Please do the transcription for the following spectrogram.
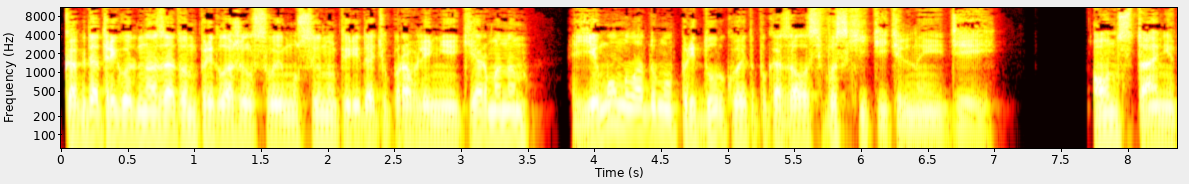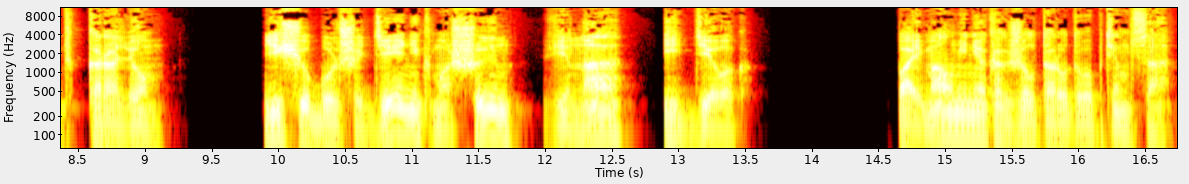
Когда три года назад он предложил своему сыну передать управление Керманом, ему, молодому придурку, это показалось восхитительной идеей. Он станет королем. Еще больше денег, машин, вина и девок. Поймал меня, как желторотого птенца.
